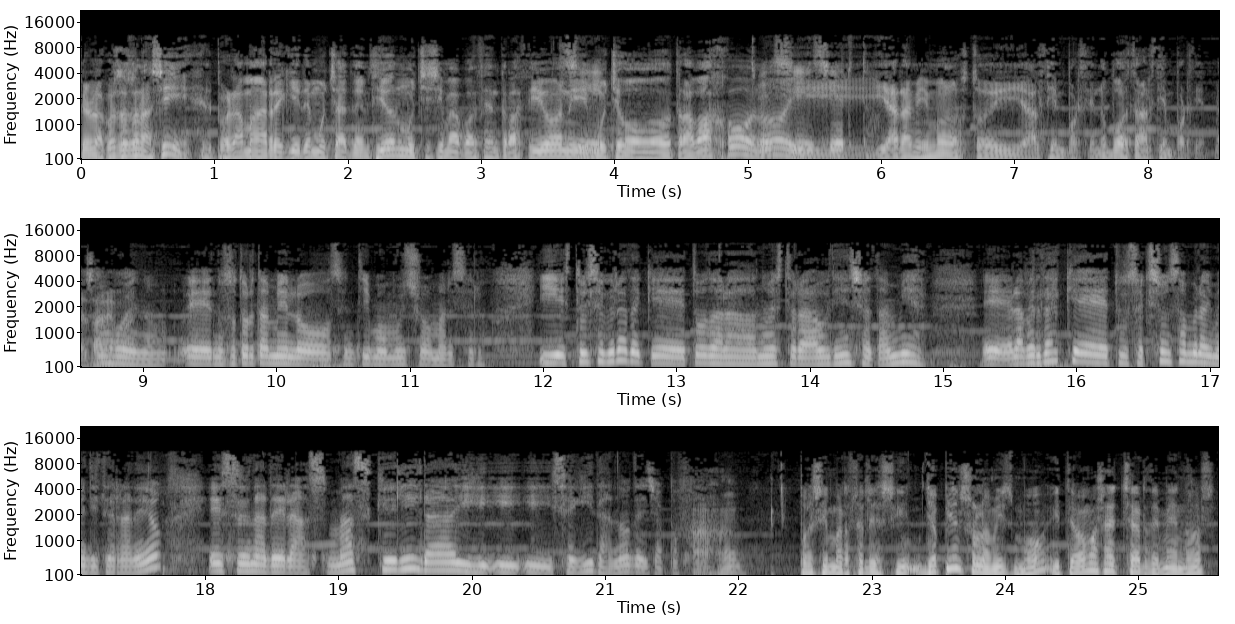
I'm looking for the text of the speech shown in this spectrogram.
pero las cosas son así. El programa requiere mucha atención, muchísima concentración Sí. y mucho trabajo, ¿no? Sí, y, cierto. y ahora mismo no estoy al 100%, no puedo estar al 100%, me sabe mal. Bueno, eh, nosotros también lo sentimos mucho, Marcelo. Y estoy segura de que toda la- nuestra audiencia también. Eh, la verdad es que tu sección Samurai Mediterráneo es una de las más queridas y, y, y seguidas, ¿no? De Japofan. Ajá. Pues sí, Marcelo, sí. Yo pienso lo mismo y te vamos a echar de menos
